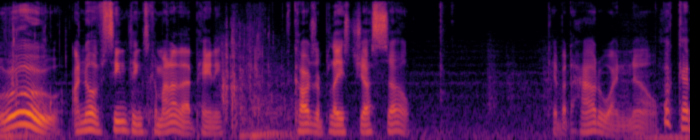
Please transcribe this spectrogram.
Ooh, I know I've seen things come out of that painting. The cards are placed just so. Okay, but how do I know? Okay.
